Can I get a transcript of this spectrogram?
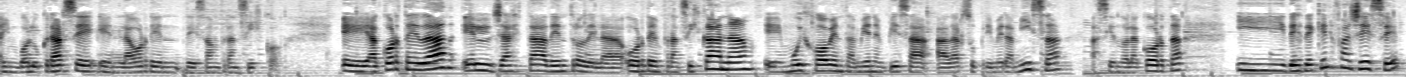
involucrarse en la orden de San Francisco. Eh, a corta edad, él ya está dentro de la orden franciscana, eh, muy joven también empieza a dar su primera misa, haciendo la corta, y desde que él fallece,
